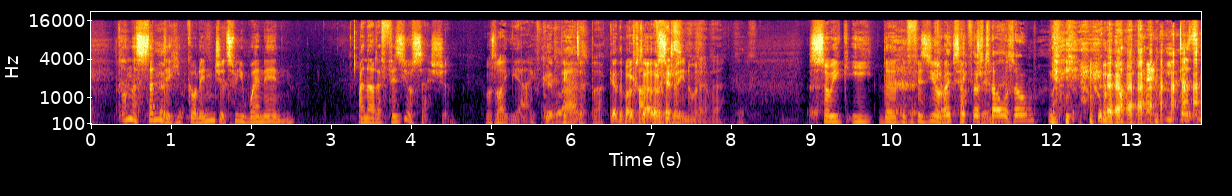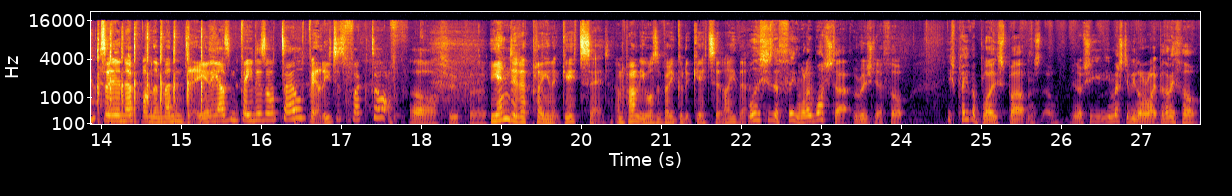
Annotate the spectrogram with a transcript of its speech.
on the Sunday he'd got injured, so he went in and had a physio session. Was like, yeah, I've Good picked lad. up a Get the most out of it. strain or whatever. So he, he the the physio Can I take those him. towels home? and he doesn't turn up on the Monday, and he hasn't paid his hotel bill. He's just fucked off. Oh, super! He ended up playing at Gateshead, and apparently he wasn't very good at Gateshead either. Well, this is the thing. When I watched that originally, I thought, he's playing for Blyth Spartans, though. You know, she, he must have been all right. But then I thought,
